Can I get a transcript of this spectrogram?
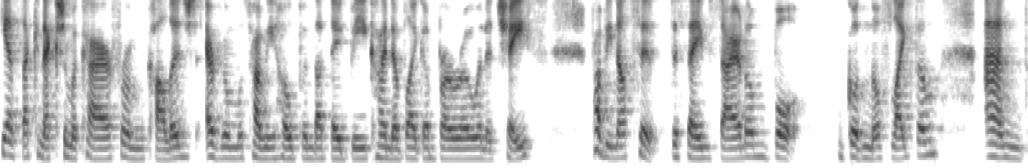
He has that connection with Carr from college. Everyone was probably hoping that they'd be kind of like a Burrow and a Chase, probably not to the same stardom, but good enough like them. And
